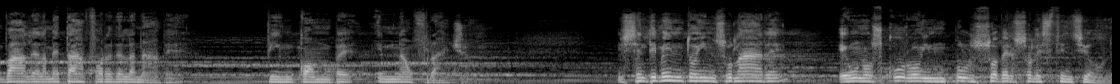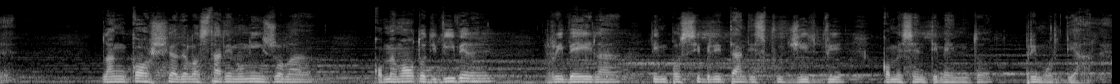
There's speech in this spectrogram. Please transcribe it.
vale la metafora della nave, vi incombe il naufragio. Il sentimento insulare è un oscuro impulso verso l'estinzione. L'angoscia dello stare in un'isola come modo di vivere rivela l'impossibilità di sfuggirvi come sentimento primordiale.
